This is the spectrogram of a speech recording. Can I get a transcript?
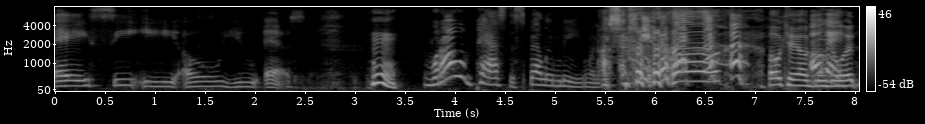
A C E O U S. Hmm. Would I would pass the spelling bee when I was a kid? Okay, I'll Google Okay,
